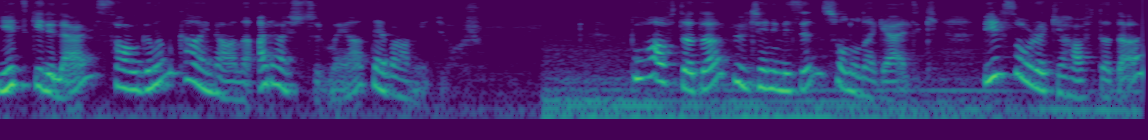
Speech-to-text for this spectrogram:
Yetkililer salgının kaynağını araştırmaya devam ediyor. Bu haftada bültenimizin sonuna geldik. Bir sonraki haftada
